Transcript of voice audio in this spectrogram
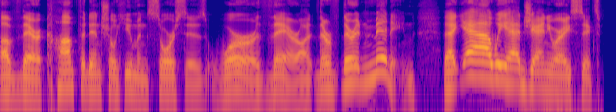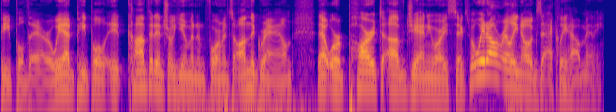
of their confidential human sources were there. On, they're they're admitting that yeah, we had January 6 people there. We had people, it, confidential human informants on the ground that were part of January 6, but we don't really know exactly how many.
